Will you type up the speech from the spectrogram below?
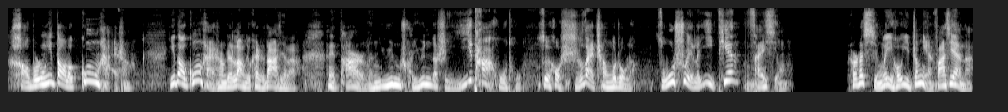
好不容易到了公海上，一到公海上，这浪就开始大起来了。那，达尔文晕船晕的是一塌糊涂，最后实在撑不住了，足睡了一天才醒。可是他醒了以后，一睁眼发现呢，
